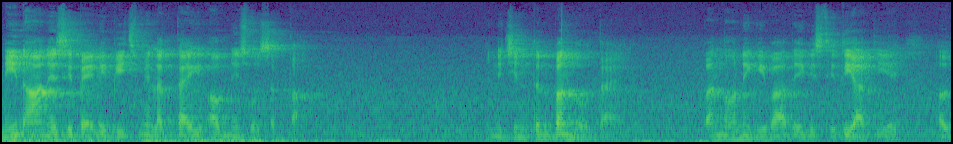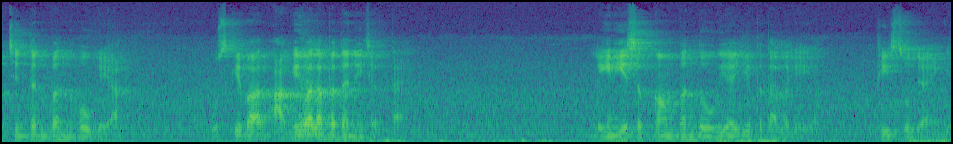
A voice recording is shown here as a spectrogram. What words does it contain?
नींद आने से पहले बीच में लगता है कि अब नहीं सो सकता। यानी चिंतन बंद होता है। बंद होने के बाद एक स्थिति आती है, अब चिंतन बंद हो गया। उसके बाद आगे वाला पता नहीं चलता है। लेकिन ये सब काम बंद हो गया, ये पता लगेगा। फिर सो जाएँगे।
